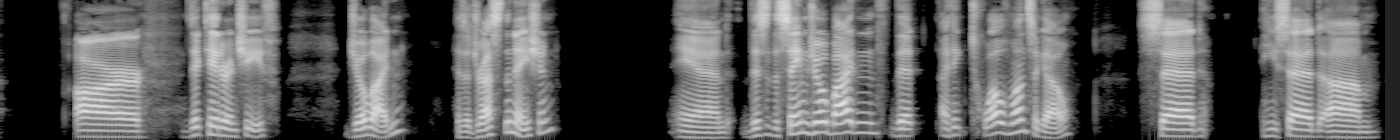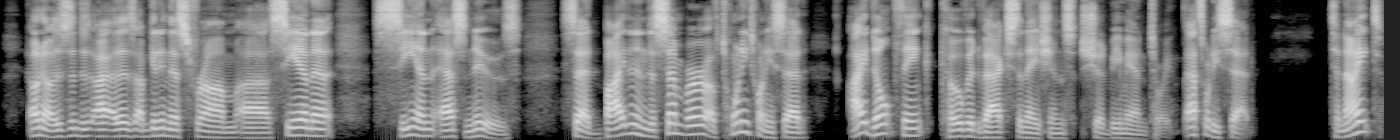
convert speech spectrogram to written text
our dictator in chief, Joe Biden, has addressed the nation, and this is the same Joe Biden that I think twelve months ago said he said, um, "Oh no, this is, uh, this, I'm getting this from uh, CNN, CNS News." Said Biden in December of 2020 said, I don't think COVID vaccinations should be mandatory. That's what he said. Tonight,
